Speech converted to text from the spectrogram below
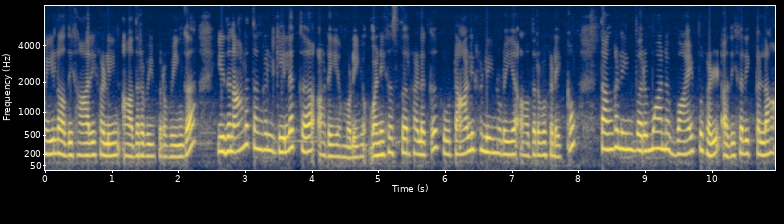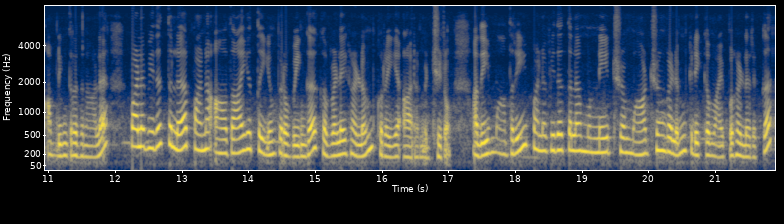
மேலதிகாரிகளின் ஆதரவை பெறுவீங்க. இதனால் தங்கள் இலக்கை அடைய முடியும். வணிகஸ்தர்களுக்கு கூட்டாளிகளினுடைய ஆதரவு கிடைக்கும். தங்களின் வருமான வாய்ப்புகள் அதிகரிக்கலாம் அப்படிங்கிறதுனால பல விதத்தில் பண ஆதாயத்தையும் பெறுவீங்க கவலைகளும் குறைய ஆரம்பிச்சிடும் அதே மாதிரி பல விதத்தில் முன்னேற்றம் மாற்றங்களும் கிடைக்க வாய்ப்புகள் இருக்கு.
